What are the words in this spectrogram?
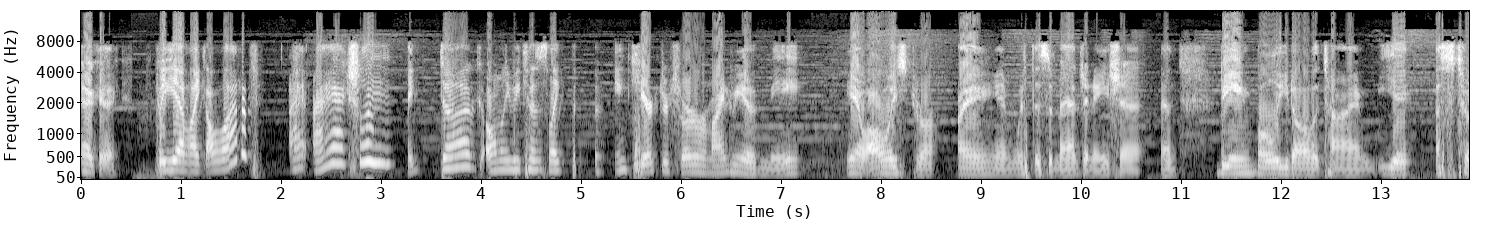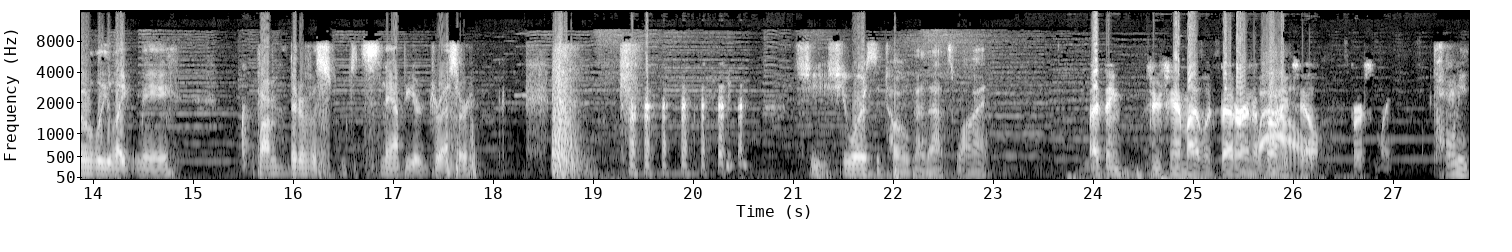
Okay, but yeah, like a lot of I I actually like Doug only because like the main character sort of remind me of me. You know, always drawing and with this imagination and being bullied all the time. Yeah, that's totally like me. If I'm a bit of a snappier dresser. She she wears the toga. That's why. I think Juuchan might look better in a Wow. ponytail, personally. Pony.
